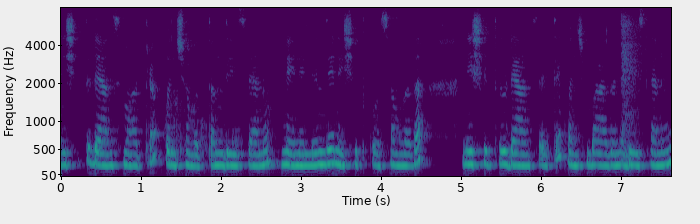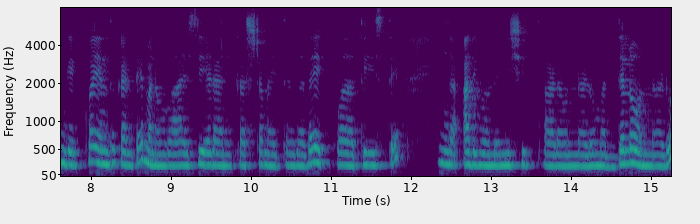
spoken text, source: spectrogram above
నిషిత్ డ్యాన్స్ మాత్రం కొంచెం మొత్తం తీశాను నేను వెళ్ళిందే నిషిత్ కోసం కదా. నిషిత్ డ్యాన్స్ అయితే కొంచెం బాగానే తీశాను ఇంకెక్కువ ఎందుకంటే మనం వాయిస్ ఇవ్వడానికి కష్టం అవుతుంది కదా. ఎక్కువ తీస్తే ఇంకా అదిగోండి నిషిత్ ఆడ ఉన్నాడు మధ్యలో ఉన్నాడు.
